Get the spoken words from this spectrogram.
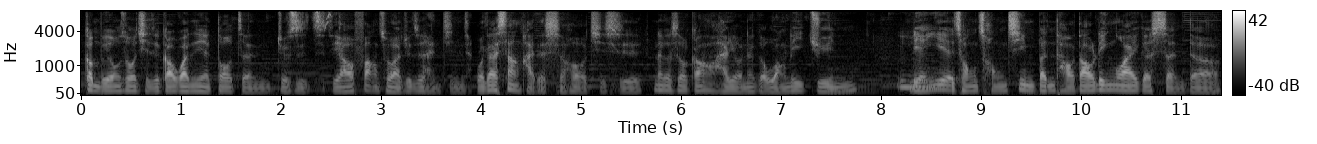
更不用说，其实高官之间的斗争，就是只要放出来就是很精彩。我在上海的时候，其实那个时候刚好还有那个王立军连夜从重庆奔逃到另外一个省的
